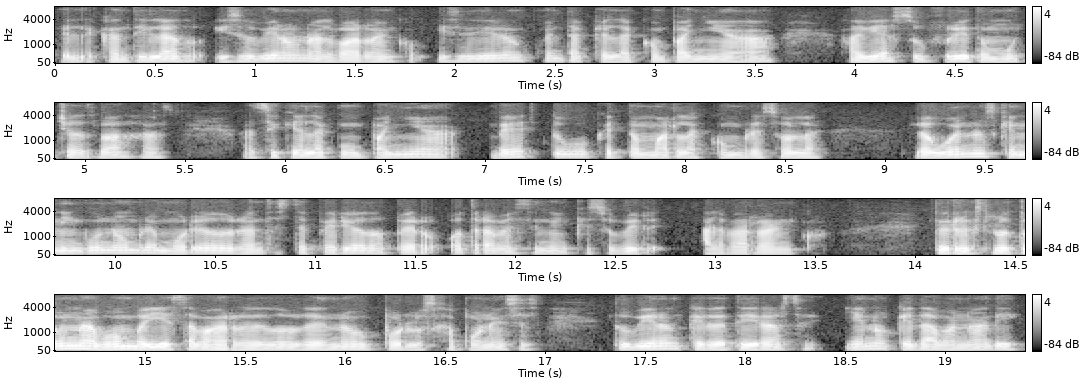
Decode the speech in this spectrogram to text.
del acantilado y subieron al barranco y se dieron cuenta que la compañía A había sufrido muchas bajas así que la compañía B tuvo que tomar la cumbre sola. Lo bueno es que ningún hombre murió durante este periodo, pero otra vez tenían que subir al barranco. Pero explotó una bomba y estaban alrededor de nuevo por los japoneses, tuvieron que retirarse, ya no quedaba nadie,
